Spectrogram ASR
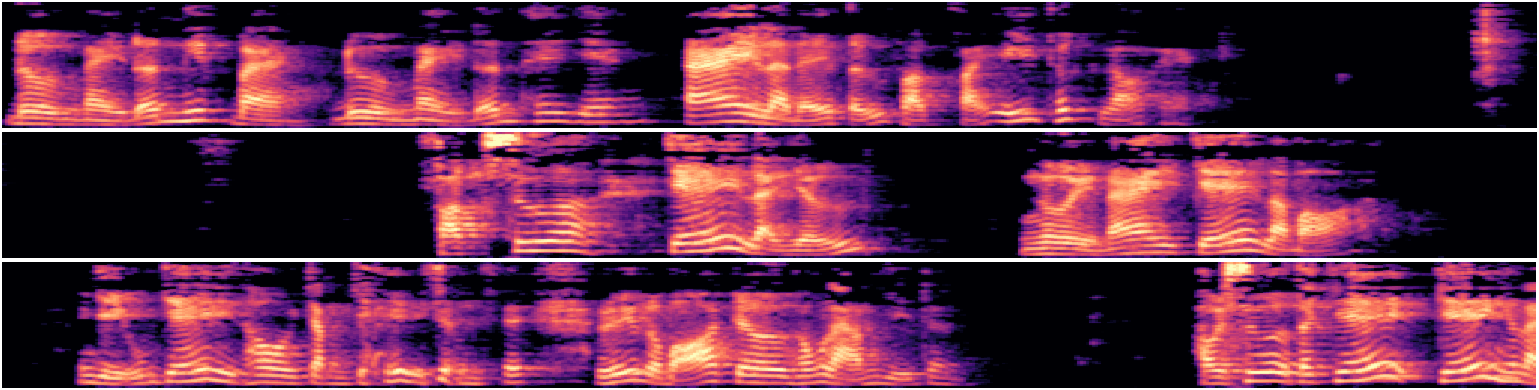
Đường này đến Niết Bàn, Đường này đến thế gian. Ai là đệ tử Phật phải ý thức rõ ràng. Phật xưa chế là giữ, Người nay chế là bỏ. Cái gì cũng chế đi thôi, Chăm chế đi, chăm chế. Riết rồi bỏ trơn, không làm gì trơn. Hồi xưa ta chế Chế nghĩa là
